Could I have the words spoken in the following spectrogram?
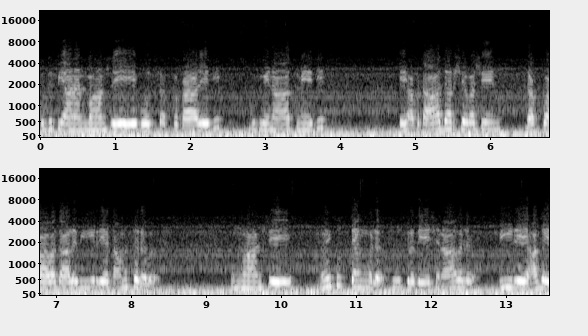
බුදු පියාණන් වහන්සේ මේ බෝධිසත්ව කාලයේදී බුදු වෙන ආත්මයේදීත් ඒ අපට ආදර්ශ වශයෙන් දක්වා වදාළ වීරියට අමතරව උන්වහන්සේ නොයෙකුත් තැන්වල සූත්‍ර දේශනාවල වීරයේ අගය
